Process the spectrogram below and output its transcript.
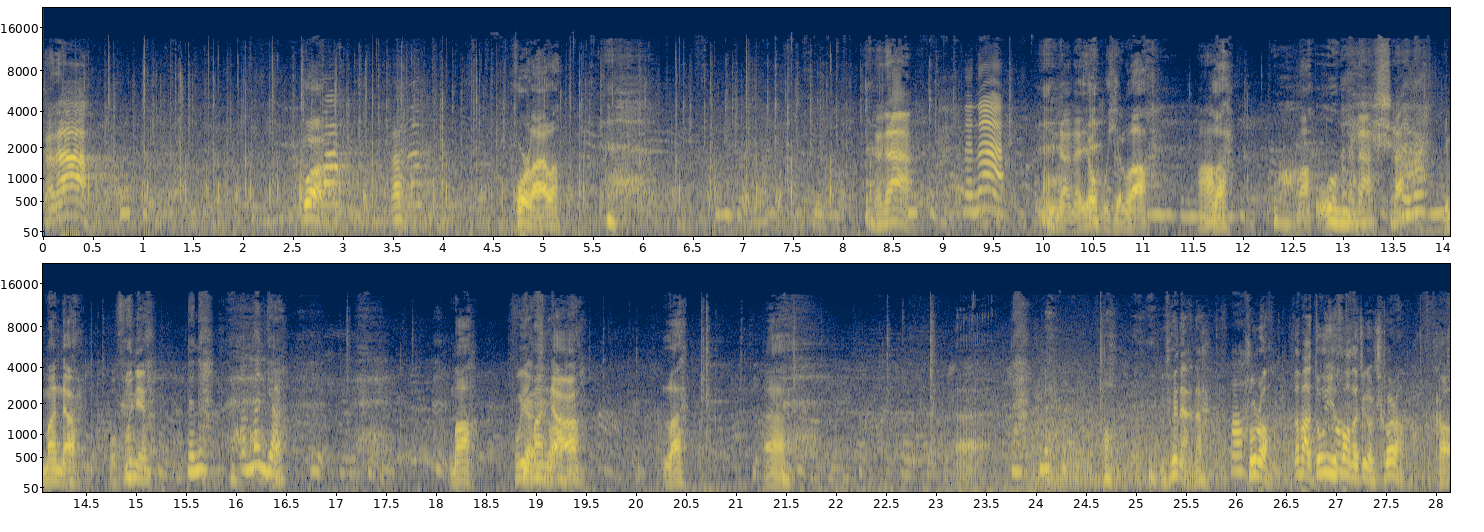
奶奶。慧儿，哎，慧儿来了。奶奶，奶奶，你奶奶又不行了，啊来，妈，我奶奶没事。来，你慢点，我扶您。奶奶，啊，慢点。妈，扶点车慢点啊，来，哎，哎，来好，你推奶奶。好叔叔，咱把东西放到这个车上吧。好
